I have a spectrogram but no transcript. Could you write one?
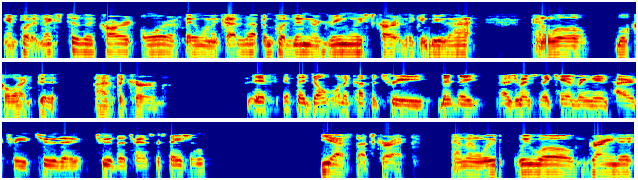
and put it next to the cart, or if they want to cut it up and put it in their green waste cart, they can do that, and we'll we'll collect it at the curb. If if they don't want to cut the tree, they, they as you mentioned, they can bring the entire tree to the to the transfer station. Yes, that's correct. And then we we will grind it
